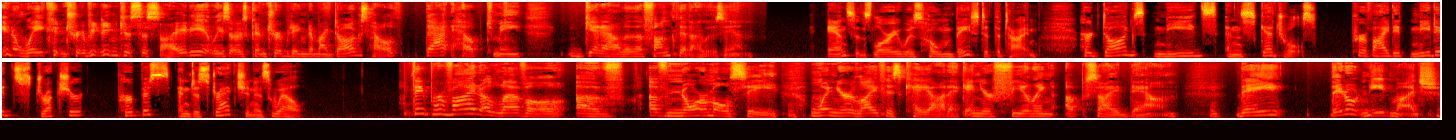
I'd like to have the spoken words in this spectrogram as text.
in a way contributing to society, at least I was contributing to my dog's health, that helped me get out of the funk that I was in. And since Lori was home based at the time, her dog's needs and schedules provided needed structure, purpose, and distraction as well. They provide a level of of normalcy when your life is chaotic and you're feeling upside down. They they don't need much.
